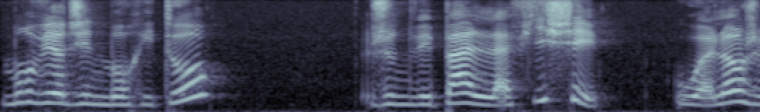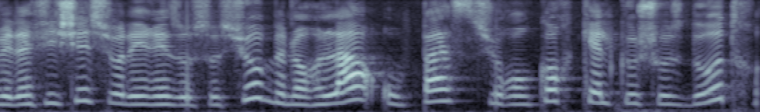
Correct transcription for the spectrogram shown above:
Mon Virgin Morito, je ne vais pas l'afficher. Ou alors je vais l'afficher sur les réseaux sociaux, mais alors là, on passe sur encore quelque chose d'autre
